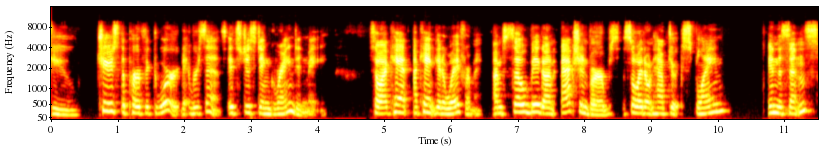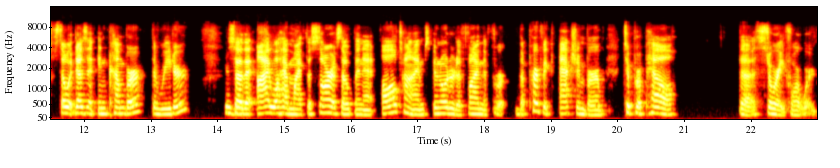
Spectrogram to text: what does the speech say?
to choose the perfect word ever since. It's just ingrained in me. So I can't I can't get away from it. I'm so big on action verbs so I don't have to explain in the sentence so it doesn't encumber the reader so that I will have my thesaurus open at all times in order to find the the perfect action verb to propel the story forward.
